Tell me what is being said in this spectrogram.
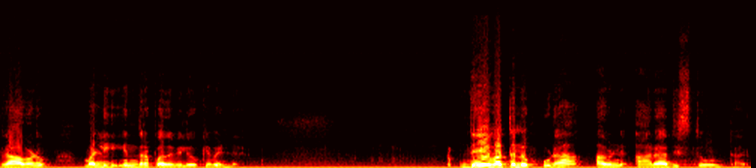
రావడం మళ్ళీ ఇంద్ర పదవిలోకి వెళ్ళారు. దేవతలు కూడా ఆవిడని ఆరాధిస్తూ ఉంటారు.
